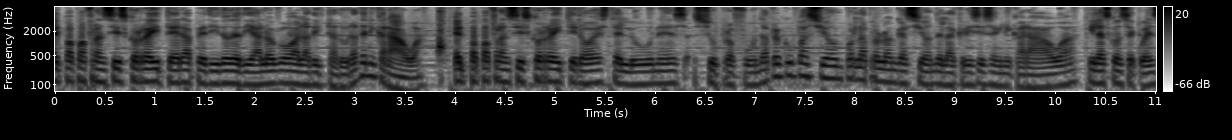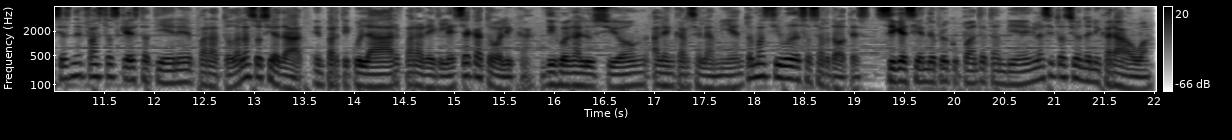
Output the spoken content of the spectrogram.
El Papa Francisco reitera pedido de diálogo a la dictadura de Nicaragua. El Papa Francisco reiteró este lunes su profunda preocupación por la prolongación de la crisis en Nicaragua y las consecuencias nefastas que esta tiene para toda la sociedad, en particular para la Iglesia Católica, dijo en alusión al encarcelamiento masivo de sacerdotes. Sigue siendo preocupante también la situación de Nicaragua.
